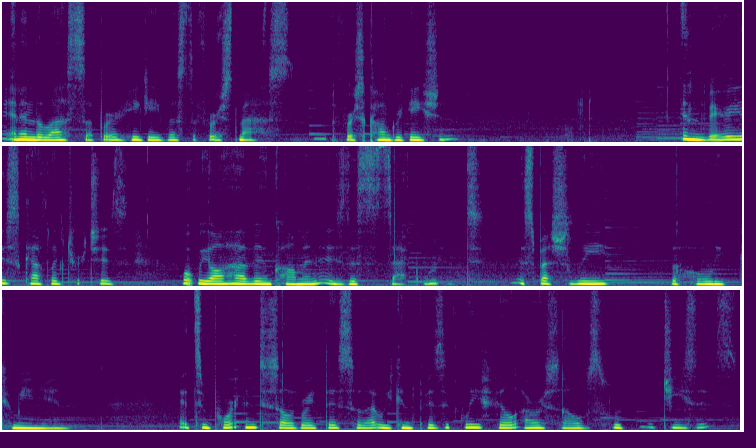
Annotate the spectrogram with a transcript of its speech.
and in the Last Supper, he gave us the first Mass, the first congregation. In various Catholic churches, what we all have in common is the sacrament, especially the Holy Communion. It's important to celebrate this so that we can physically fill ourselves with Jesus.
